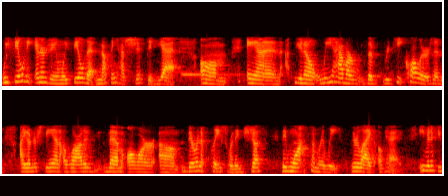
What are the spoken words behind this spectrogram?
we feel the energy and we feel that nothing has shifted yet. Um, and you know we have our the repeat callers, and I understand a lot of them are um, they're in a place where they just they want some relief. They're like, okay even if you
